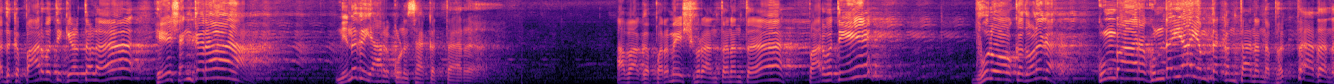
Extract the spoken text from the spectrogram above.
ಅದಕ್ಕೆ ಪಾರ್ವತಿ ಕೇಳ್ತಾಳ, ಹೇ ಶಂಕರ, ನಿನಗೆ ಯಾರು ಕುಣಸಾಕತ್ತಾರ? ಅವಾಗ ಪರಮೇಶ್ವರ ಅಂತನಂತ, ಪಾರ್ವತಿ ಭೂಲೋಕದೊಳಗ ಕುಂಬಾರ ಗುಂಡಯ್ಯ ಎಂಬತಕ್ಕಂಥ ನನ್ನ ಭಕ್ತ ಅದನ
